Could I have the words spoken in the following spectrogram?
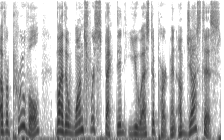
of approval by the once respected U.S. Department of Justice.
